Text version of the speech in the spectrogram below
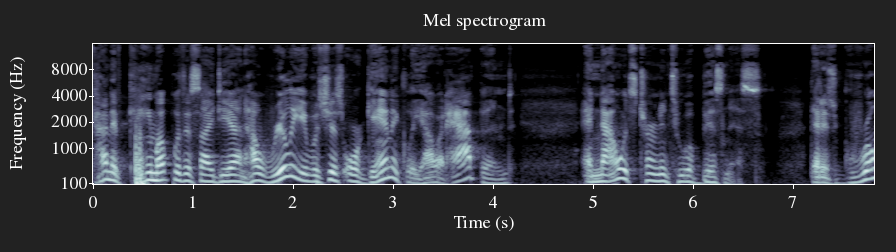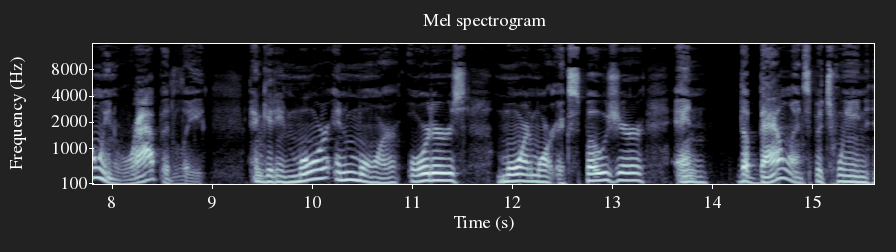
kind of came up with this idea and how really it was just organically how it happened. And now it's turned into a business that is growing rapidly and getting more and more orders, more and more exposure, and the balance between,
